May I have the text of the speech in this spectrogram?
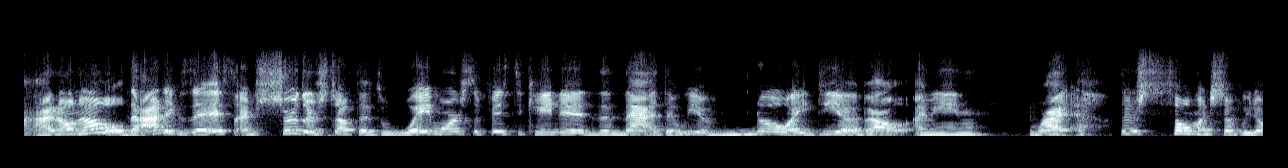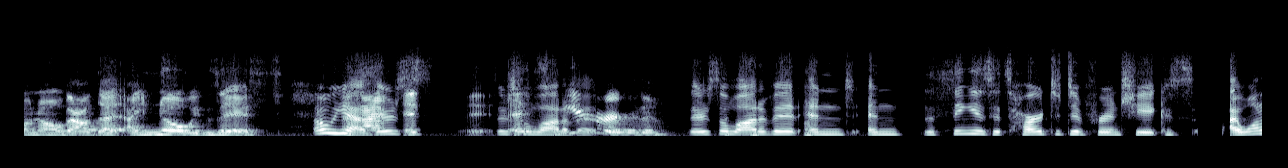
I don't know. That exists. I'm sure there's stuff that's way more sophisticated than that that we have no idea about. I mean, why? There's so much stuff we don't know about that I know exists. Oh yeah, I- there's it's, there's a it's lot of it. there's a lot of it and and the thing is it's hard to differentiate because i want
